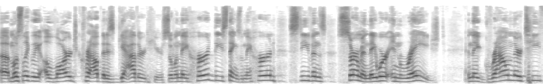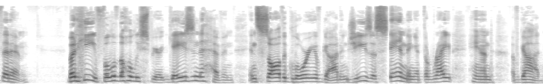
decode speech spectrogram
uh, most likely a large crowd that is gathered here. So when they heard these things, when they heard Stephen's sermon, they were enraged and they ground their teeth at him. But he, full of the Holy Spirit, gazed into heaven and saw the glory of God and Jesus standing at the right hand of God.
